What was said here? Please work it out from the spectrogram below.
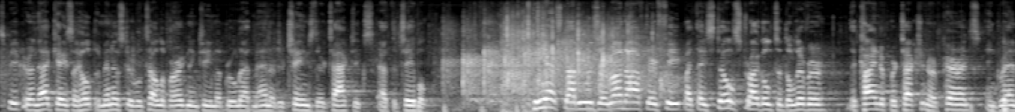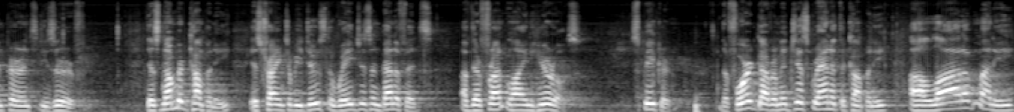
Speaker, in that case, I hope the minister will tell the bargaining team at Brouillette Manor to change their tactics at the table. PSWs are run off their feet, but they still struggle to deliver the kind of protection our parents and grandparents deserve. This numbered company is trying to reduce the wages and benefits of their frontline heroes. Speaker, the Ford government just granted the company a lot of money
